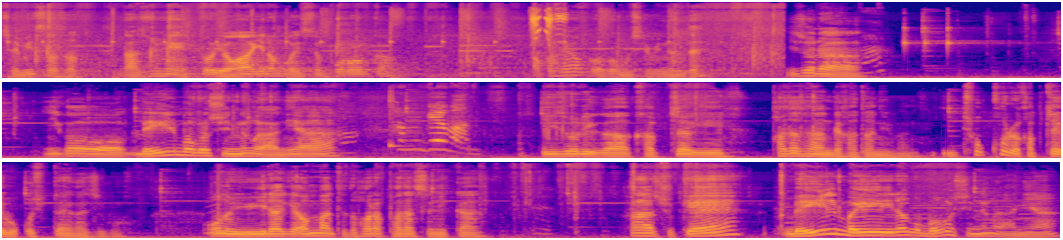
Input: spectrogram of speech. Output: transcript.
재밌어서 나중에 또 영화 이런 거 있으면 보러 올까? 아빠 생각보다 너무 재밌는데? 이소라, 이거 매일 먹을 수 있는 건 아니야. 한 개만. 이소리가 갑자기 과자 사는데 가더니만 이 초코를 갑자기 먹고 싶다 해가지고 오늘 유일하게 엄마한테도 허락 받았으니까 하나 줄게 매일 매일 이런 거 먹을 수 있는 건 아니야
